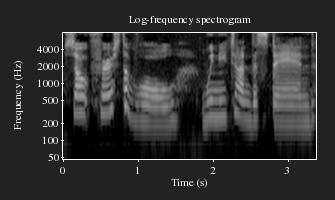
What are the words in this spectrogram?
So, first of all, we need to understand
